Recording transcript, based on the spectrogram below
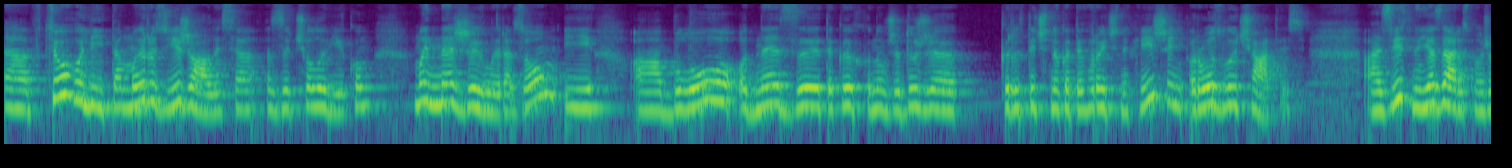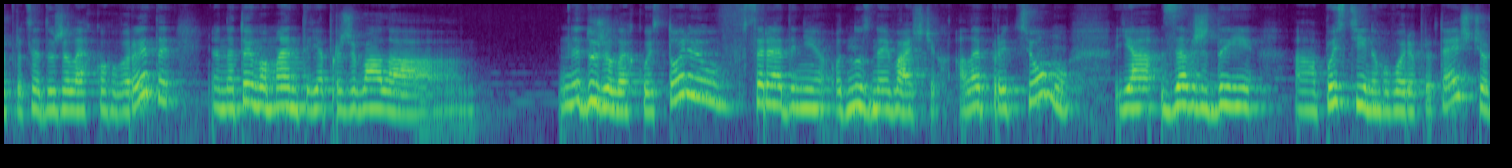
Е, В цього літа ми роз'їжджалися з чоловіком. Ми не жили разом, і було одне з таких ну вже дуже критично-категоричних рішень розлучатись. А звісно, я зараз можу про це дуже легко говорити. На той момент я проживала не дуже легку історію всередині, одну з найважчих, але при цьому я завжди постійно говорю про те, що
